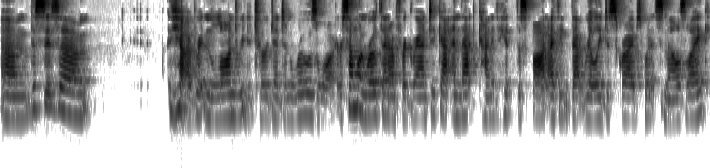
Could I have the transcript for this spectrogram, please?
Um, this is um, yeah, I've written laundry detergent and rose water. Someone wrote that on Fragrantica, and that kind of hit the spot. I think that really describes what it smells like.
